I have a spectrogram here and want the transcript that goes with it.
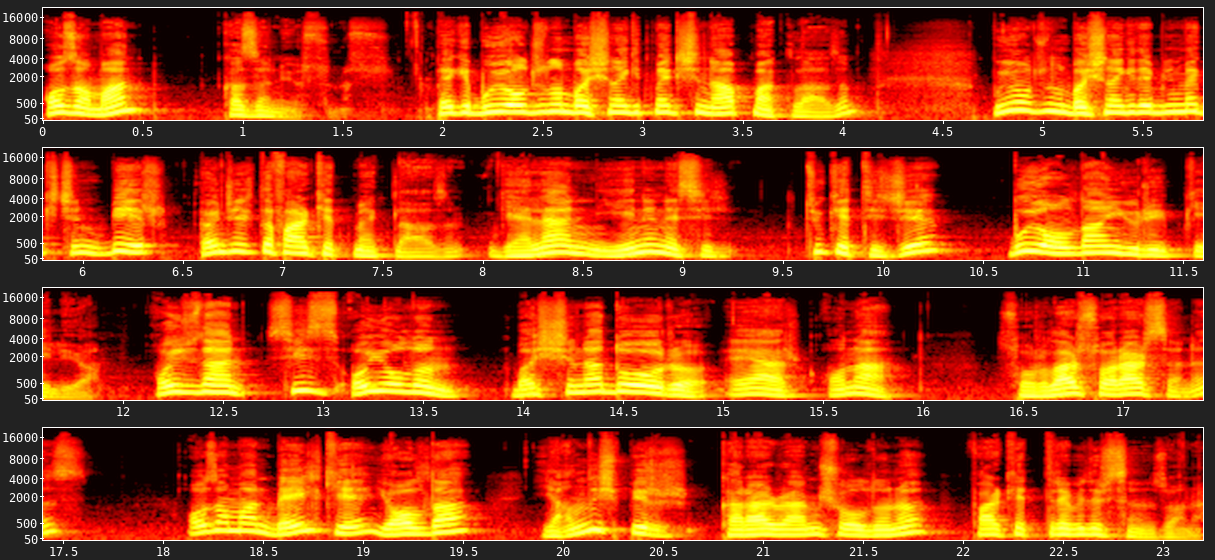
o zaman kazanıyorsunuz. Peki bu yolculuğun başına gitmek için ne yapmak lazım? Bu yolculuğun başına gidebilmek için bir, öncelikle fark etmek lazım. Gelen yeni nesil tüketici bu yoldan yürüyüp geliyor. O yüzden siz o yolun başına doğru eğer ona sorular sorarsanız o zaman belki yolda yanlış bir karar vermiş olduğunu fark ettirebilirsiniz ona.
